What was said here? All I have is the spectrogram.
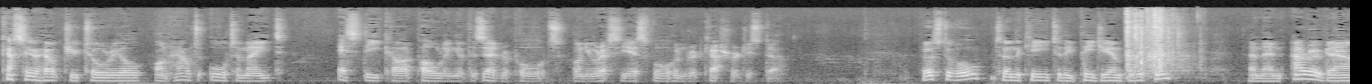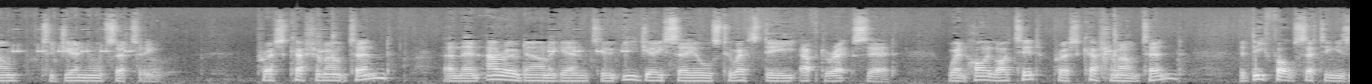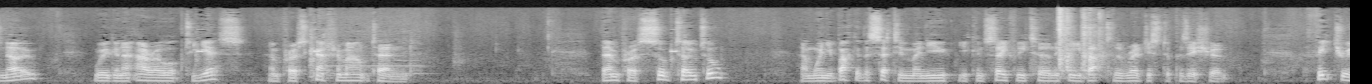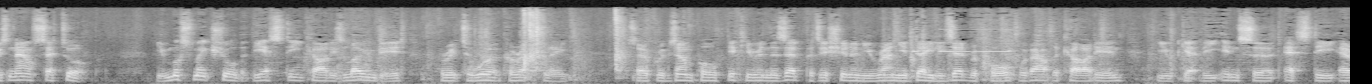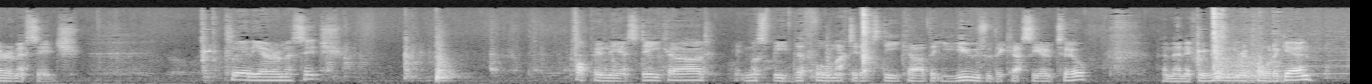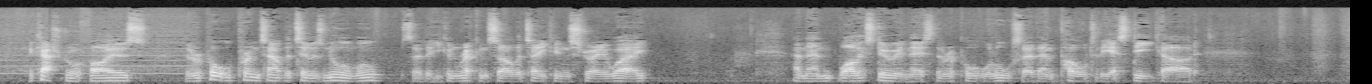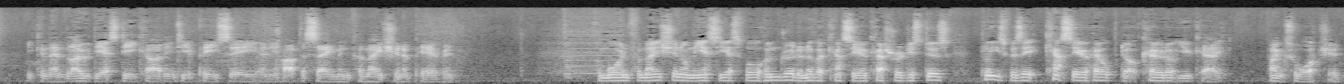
Casio Help tutorial on how to automate SD card polling of the Z reports on your SES 400 cash register. First of all, turn the key to the PGM position and then arrow down to General Setting. Press Cash Amount Tend and then arrow down again to EJ Sales to SD after XZ. When highlighted, press Cash Amount Tend. The default setting is No. We're going to arrow up to Yes and press cash amount tend. Then press subtotal and when you're back at the setting menu you can safely turn the key back to the register position. The feature is now set up. You must make sure that the SD card is loaded for it to work correctly. So for example if you're in the Z position and you ran your daily Z report without the card in you'd get the insert SD error message. Clear the error message pop in the SD card. It must be the formatted SD card that you use with the Casio till. And then if we run the report again, the cash drawer fires. The report will print out the till as normal so that you can reconcile the takings straight away. And then while it's doing this, the report will also then poll to the SD card. You can then load the SD card into your PC and you'll have the same information appearing. For more information on the SES 400 and other Casio cash registers, please visit casiohelp.co.uk. Thanks for watching.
